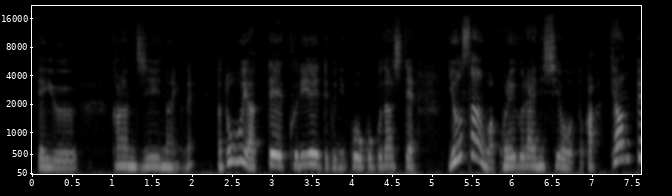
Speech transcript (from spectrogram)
っていう感じなんよね。どうやってクリエイティブに広告出して予算はこれぐらいにしようとかキャンペ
